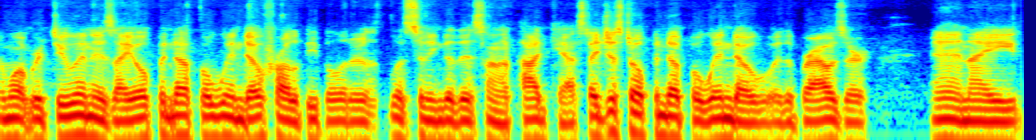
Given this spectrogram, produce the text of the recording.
And what we're doing is I opened up a window for all the people that are listening to this on a podcast. I just opened up a window with a browser and I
